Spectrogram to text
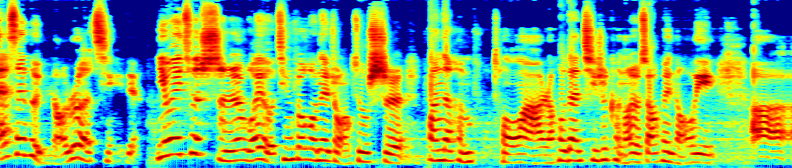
，SA 会比较热情一点，因为确实我有听说过那种就是穿的很普通啊，然后但其实可能有消费能力啊、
